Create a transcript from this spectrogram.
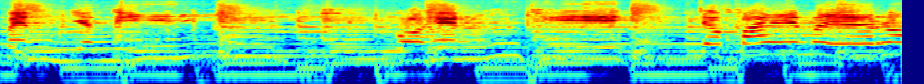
เป็นอย่างนี้ ก็เห็นทีจะไปไม่รอ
